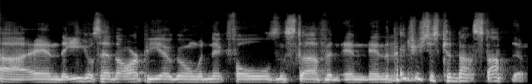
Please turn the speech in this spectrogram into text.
Uh, and the Eagles had the RPO going with Nick Foles and stuff. And, and, and the mm-hmm. Patriots just could not stop them.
